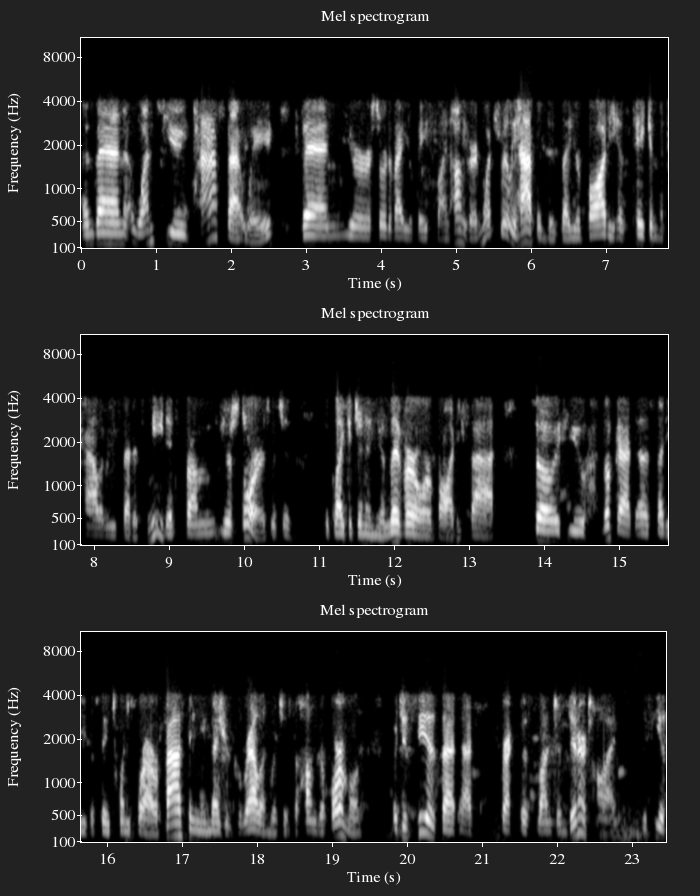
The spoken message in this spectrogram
And then once you pass that wave, then you're sort of at your baseline hunger. And what's really happened is that your body has taken the calories that it's needed from your stores, which is the glycogen in your liver or body fat. So if you look at uh, studies of, say, 24-hour fasting, you measure ghrelin, which is the hunger hormone. What you see is that at breakfast, lunch, and dinner time, you see a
